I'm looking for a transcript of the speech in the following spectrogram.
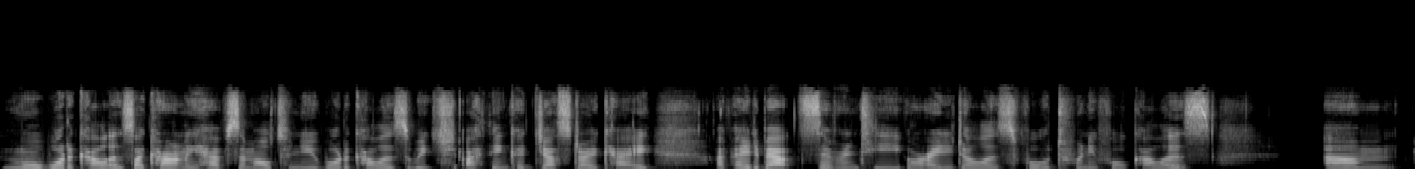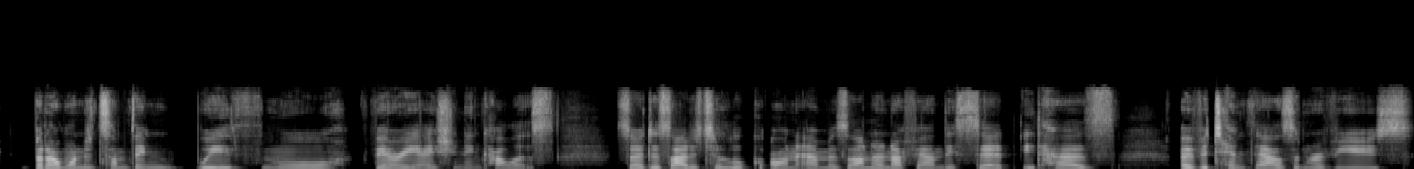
more watercolours. I currently have some Altenew watercolours which I think are just okay. I paid about 70 or $80 for 24 colours. Um, but I wanted something with more variation in colours. So I decided to look on Amazon and I found this set. It has over 10,000 reviews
